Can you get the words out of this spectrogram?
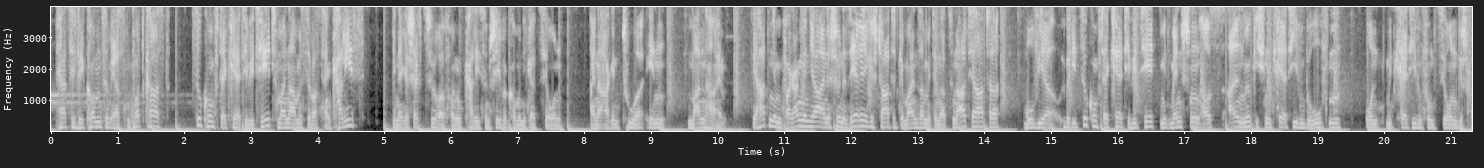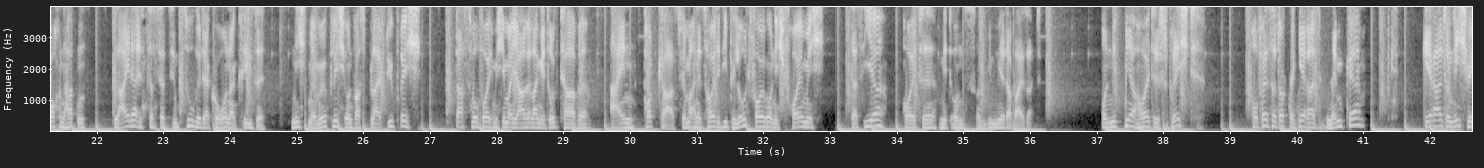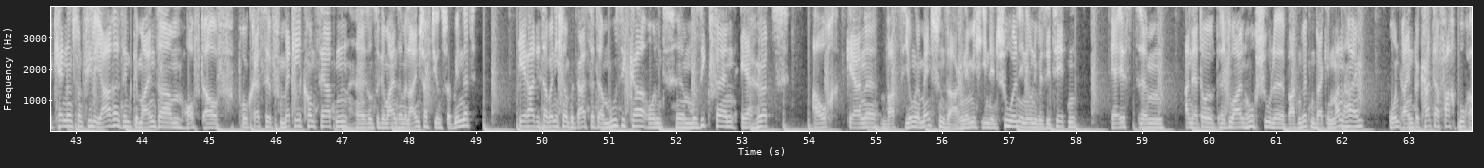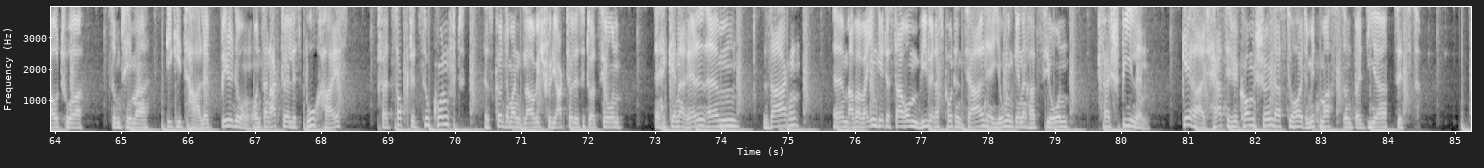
Herzlich willkommen zum ersten Podcast Zukunft der Kreativität. Mein Name ist Sebastian Kallis, bin der Geschäftsführer von Kallis und Schewe Kommunikation, einer Agentur in Mannheim. Wir hatten im vergangenen Jahr eine schöne Serie gestartet, gemeinsam mit dem Nationaltheater, wo wir über die Zukunft der Kreativität mit Menschen aus allen möglichen kreativen Berufen und mit kreativen Funktionen gesprochen hatten. Leider ist das jetzt im Zuge der Corona-Krise nicht mehr möglich. Und was bleibt übrig? Das, wovor ich mich immer jahrelang gedrückt habe, ein Podcast. Wir machen jetzt heute die Pilotfolge und ich freue mich, dass ihr heute mit uns und mit mir dabei seid. Und mit mir heute spricht Professor Dr. Gerald Lemke. Gerald und ich, wir kennen uns schon viele Jahre, sind gemeinsam oft auf Progressive Metal Konzerten, äh, unsere gemeinsame Leidenschaft, die uns verbindet. Gerald ist aber nicht nur ein begeisterter Musiker und äh, Musikfan, er hört auch gerne, was junge Menschen sagen, nämlich in den Schulen, in den Universitäten. Er ist ähm, an der Dualen Hochschule Baden-Württemberg in Mannheim und ein bekannter Fachbuchautor zum Thema digitale Bildung. Und sein aktuelles Buch heißt Verzockte Zukunft. Das könnte man, glaube ich, für die aktuelle Situation äh, generell ähm, sagen. Ähm, aber bei ihm geht es darum, wie wir das Potenzial der jungen Generation verspielen. Gerald, herzlich willkommen. Schön, dass du heute mitmachst und bei dir sitzt.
